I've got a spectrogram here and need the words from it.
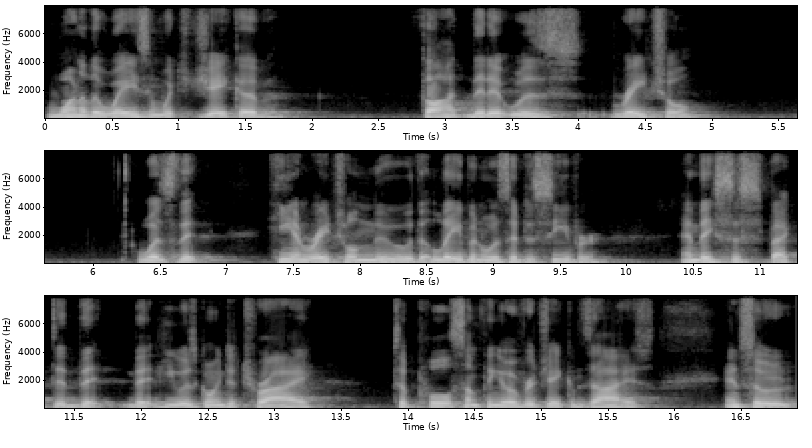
one of the ways in which Jacob thought that it was Rachel was that he and Rachel knew that Laban was a deceiver, and they suspected that, that he was going to try to pull something over Jacob's eyes. And so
